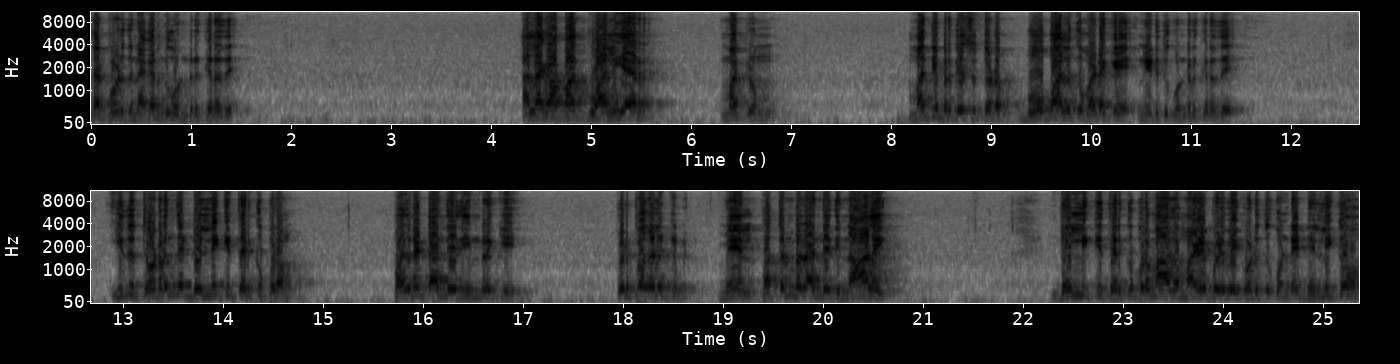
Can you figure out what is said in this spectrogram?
தற்பொழுது நகர்ந்து கொண்டிருக்கிறது. அலகாபாத் குவாலியர் மற்றும் மத்திய பிரதேசத்தோட போபாலுக்கு வடக்கே நீடித்துக் கொண்டிருக்கிறது. இது தொடர்ந்து டெல்லிக்கு தெற்குப்புறம் பதினெட்டாம் தேதி இன்றைக்கு பிற்பகலுக்கு மேல் பத்தொன்பதாம் தேதி நாளை டெல்லிக்கு தெற்குப்புறமாக மழை பொழிவை கொடுத்து கொண்டே டெல்லிக்கும்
